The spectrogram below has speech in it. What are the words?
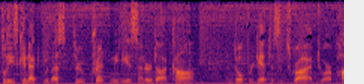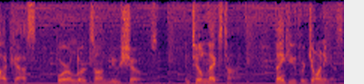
Please connect with us through printmediacentr.com and don't forget to subscribe to our podcasts for alerts on new shows. Until next time, thank you for joining us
